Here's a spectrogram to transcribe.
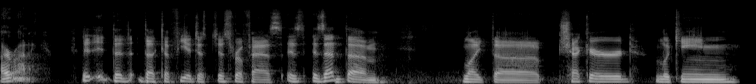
Ironic. It, it, the the kafia just just real fast is is that the like the checkered looking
